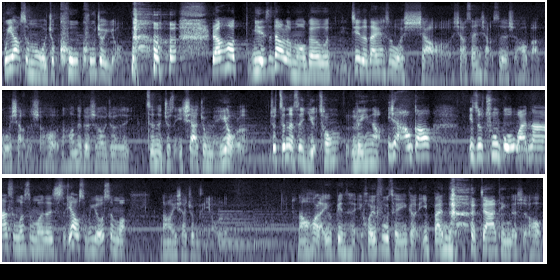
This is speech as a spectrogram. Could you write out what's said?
不要什么我就哭哭就有。然后也是到了某个我记得大概是我小小三小四的时候吧，国小的时候，然后那个时候就是真的就是一下就没有了，就真的是有从零啊一下好高，一直出国玩啊什么什么的，要什么有什么，然后一下就没有了。然后后来又变成恢复成一个一般的 家庭的时候，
